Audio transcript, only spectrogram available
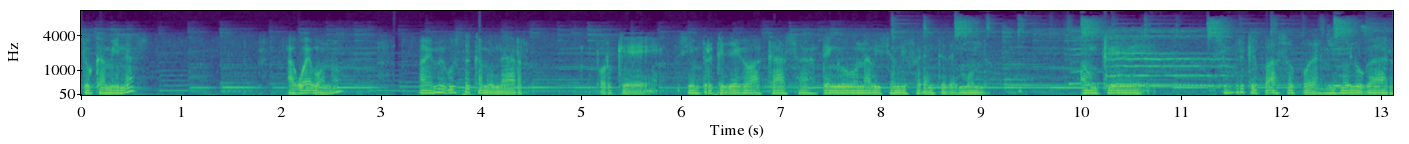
¿Tú caminas? A huevo, ¿no? A mí me gusta caminar porque siempre que llego a casa tengo una visión diferente del mundo. Aunque siempre que paso por el mismo lugar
